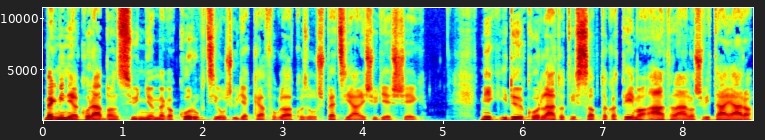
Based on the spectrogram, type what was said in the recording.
Meg minél korábban szűnjön meg a korrupciós ügyekkel foglalkozó speciális ügyészség. Még időkorlátot is szabtak a téma általános vitájára,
